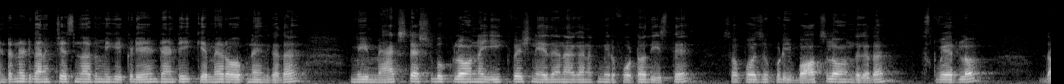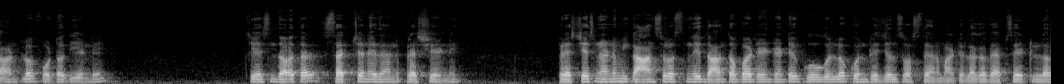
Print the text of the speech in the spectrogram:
ఇంటర్నెట్ కనెక్ట్ చేసిన తర్వాత మీకు ఇక్కడ ఏంటంటే కెమెరా ఓపెన్ అయింది కదా మీ మ్యాథ్స్ టెక్స్ట్ బుక్లో ఉన్న ఈక్వేషన్ ఏదైనా కనుక మీరు ఫోటో తీస్తే సపోజ్ ఇప్పుడు ఈ బాక్స్లో ఉంది కదా స్క్వేర్లో దాంట్లో ఫోటో తీయండి. చేసిన తర్వాత సెర్చ్ అనే దాన్ని ప్రెస్ చేయండి. ప్రెస్ చేసిన మీకు ఆన్సర్ వస్తుంది. దాంతోపాటు ఏంటంటే గూగుల్లో కొన్ని రిజల్ట్స్ వస్తాయి అన్నమాట ఇలాగ వెబ్సైట్లో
